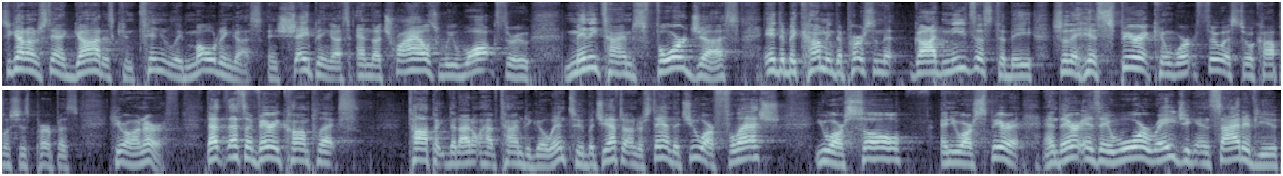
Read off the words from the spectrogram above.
So you got to understand, God is continually molding us and shaping us, and the trials we walk through many times forge us into becoming the person that God needs us to be so that His Spirit can work through us to accomplish His purpose here on earth. That, that's a very complex topic that I don't have time to go into, but you have to understand that you are flesh, you are soul, and you are spirit. And there is a war raging inside of you,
